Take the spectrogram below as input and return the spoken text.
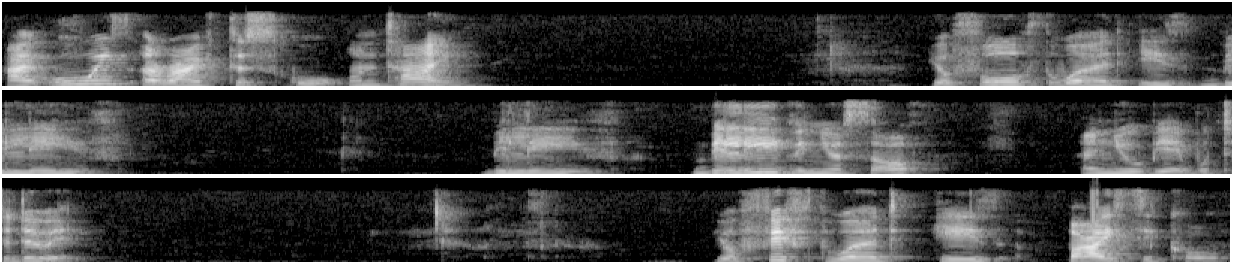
I always arrive to school on time. Your fourth word is believe. Believe. Believe in yourself and you'll be able to do it. Your fifth word is bicycle.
